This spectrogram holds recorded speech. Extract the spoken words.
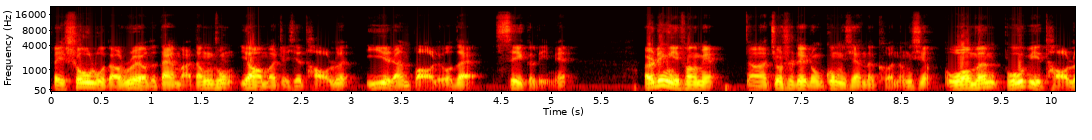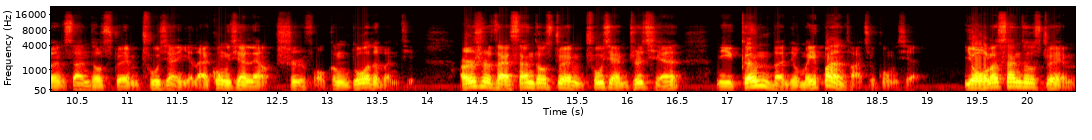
被收录到 Real 的代码当中，要么这些讨论依然保留在 SIG 里面。而另一方面，啊，就是这种贡献的可能性。我们不必讨论 Santos Stream 出现以来贡献量是否更多的问题，而是在 Santos Stream 出现之前，你根本就没办法去贡献。有了 Santos Stream，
